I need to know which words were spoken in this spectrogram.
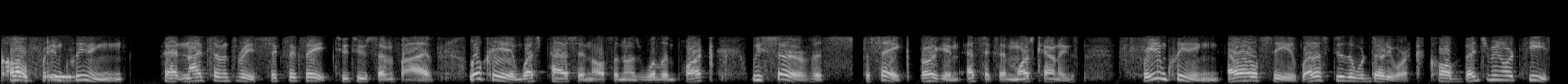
Call Freedom Cleaning at 973-668-2275. Located in West Paterson, also known as Woodland Park, we serve Passaic, Bergen, Essex, and Morris counties. Freedom Cleaning, LLC. Let us do the dirty work. Call Benjamin Ortiz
